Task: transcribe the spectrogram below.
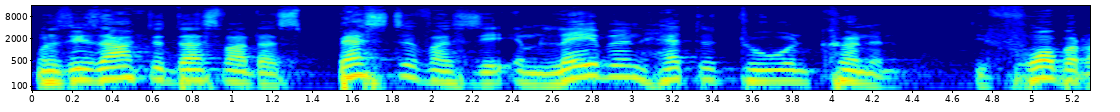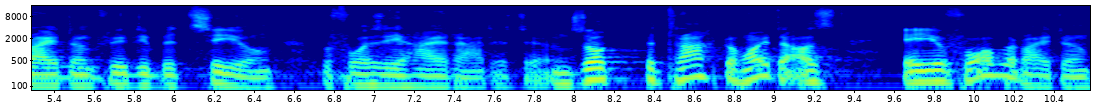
Und sie sagte, das war das Beste, was sie im Leben hätte tun können die Vorbereitung für die Beziehung, bevor sie heiratete. Und so betrachte heute als Ehevorbereitung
